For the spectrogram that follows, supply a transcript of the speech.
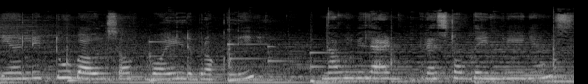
nearly 2 bowls of boiled broccoli. Now we will add rest of the ingredients.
